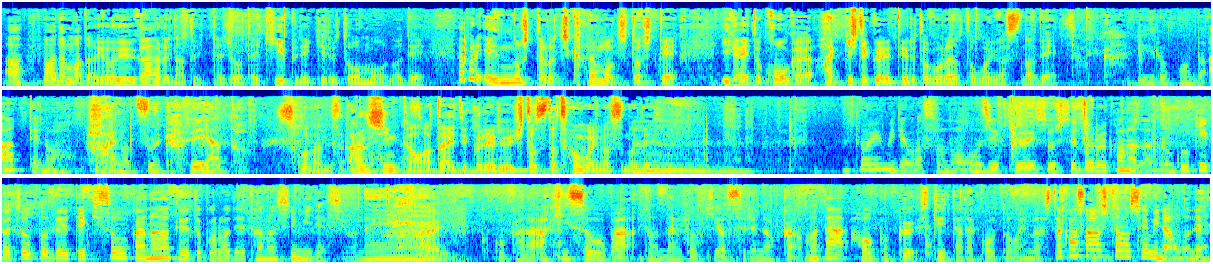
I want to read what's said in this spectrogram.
あまだまだ余裕があるなといった状態キープできると思うのでやっぱり円の下の力持ちとして意外と効果が発揮してくれているところだと思いますので。そうかユーロポンドあっての他の通貨フェアと、はい、そうなんです。安心感を与えてくれる一つだと思いますので。という意味ではその OG9 位そしてドルカナダの動きがちょっと出てきそうかなというところで楽しみですよね、はい、ここから秋相場どんな動きをするのかまた報告していただこうと思います。高尾さん明日のセミナーもね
